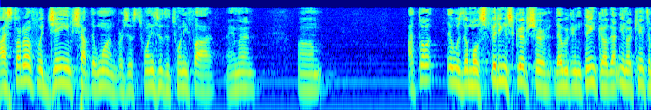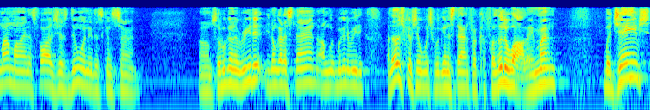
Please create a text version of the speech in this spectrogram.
I start off with James chapter 1, verses 22 to 25. Amen. Um, I thought it was the most fitting scripture that we can think of that, you know, came to my mind as far as just doing it is concerned. Um, so we're going to read it. You don't got to stand. I'm, we're going to read another scripture which we're going to stand for, for a little while. Amen. But James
